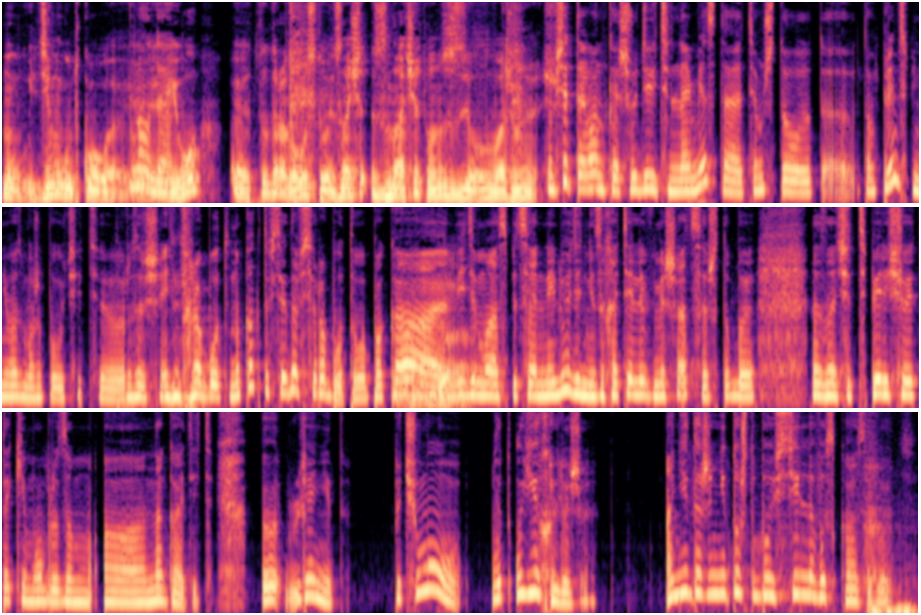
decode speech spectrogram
ну, Дима Гудкова, ну, да. его это дорого стоит. Значит, значит, он сделал важную вещь. Вообще, Тайвань, конечно, удивительное место тем, что э, там, в принципе, невозможно получить э, разрешение на работу. Но как-то всегда все работало, пока, ну, да. видимо, специальные люди не захотели вмешаться, чтобы, значит, теперь еще и таким образом э, нагадить. Э, Леонид, почему вот уехали же? Они даже не то чтобы сильно высказываются.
